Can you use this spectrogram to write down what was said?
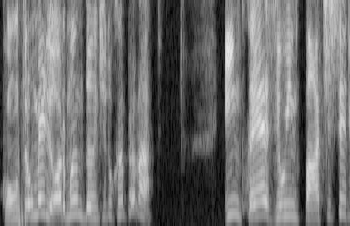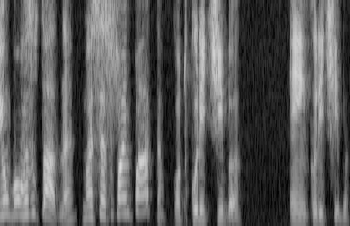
contra o melhor mandante do campeonato. Em tese, o empate seria um bom resultado, né? Mas você só empata contra o Curitiba em Curitiba.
